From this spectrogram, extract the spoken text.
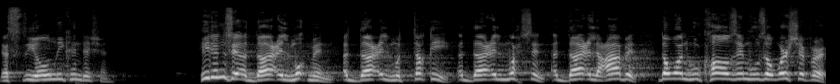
That's the only condition. He didn't say Ad-da'i al-mu'min, Ad-da'i al-muttaqi, Ad-da'i al-muhsin, Ad-da'i al-abid, the one who calls him who's a worshipper,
